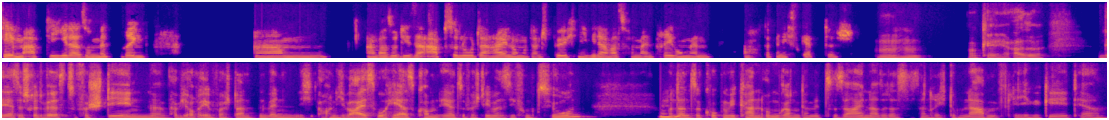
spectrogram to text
Themen ab, die jeder so mitbringt. Ähm, aber so diese absolute Heilung und dann spüre ich nie wieder was von meinen Prägungen, oh, da bin ich skeptisch. Mhm. Okay, also der erste Schritt wäre es zu verstehen, ne, habe ich auch eben verstanden, wenn ich auch nicht weiß, woher es kommt, eher zu verstehen, was ist die Funktion Mhm. und dann zu gucken, wie kann Umgang damit zu sein, also dass es dann Richtung Narbenpflege geht, ja.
